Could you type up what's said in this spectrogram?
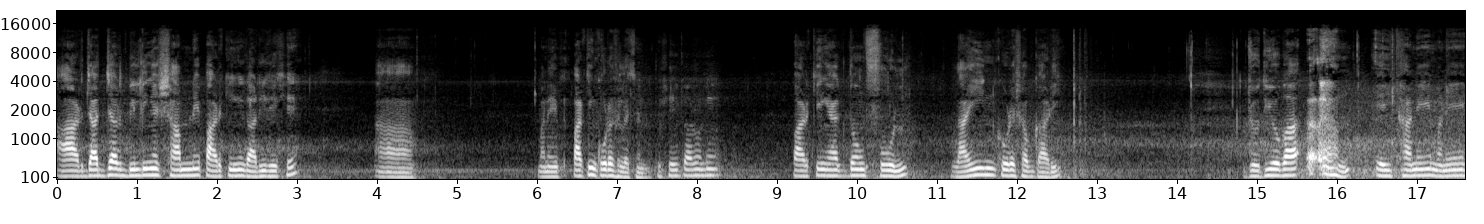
আর যার যার বিল্ডিংয়ের সামনে পার্কিংয়ে গাড়ি রেখে মানে পার্কিং করে ফেলেছেন। তো সেই কারণে পার্কিং একদম ফুল, লাইন করে সব গাড়ি। যদিও বা এইখানে মানে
